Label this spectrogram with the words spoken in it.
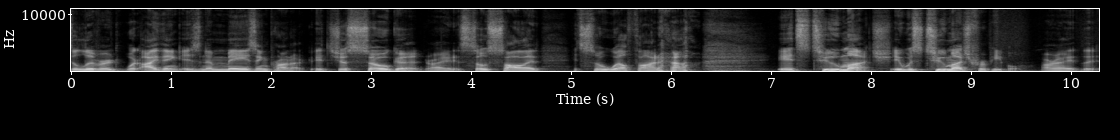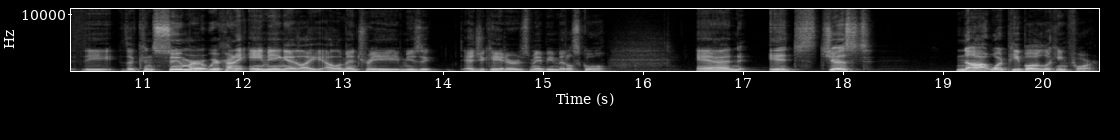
delivered what I think is an amazing product. It's just so good, right? It's so solid. It's so well thought out. It's too much. It was too much for people. All right. The the the consumer, we are kind of aiming at like elementary music educators, maybe middle school. And it's just not what people are looking for.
